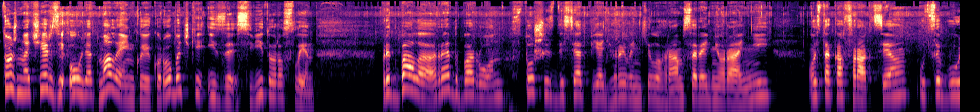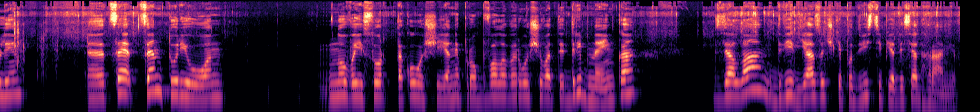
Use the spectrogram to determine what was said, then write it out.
Тож на черзі огляд маленької коробочки із світу рослин. Придбала Red Baron 165 гривень кілограм середньоранній. Ось така фракція у цибулі. Е, Це Центуріон. Новий сорт, такого ще я не пробувала вирощувати. Дрібненька. Взяла дві в'язочки по 250 грамів.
